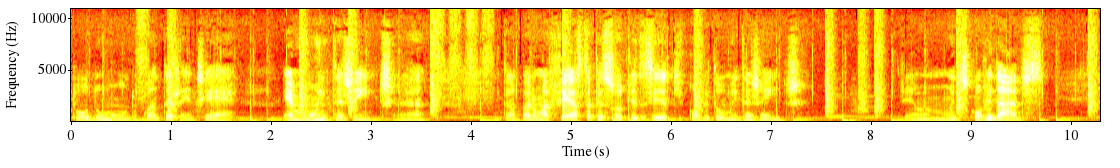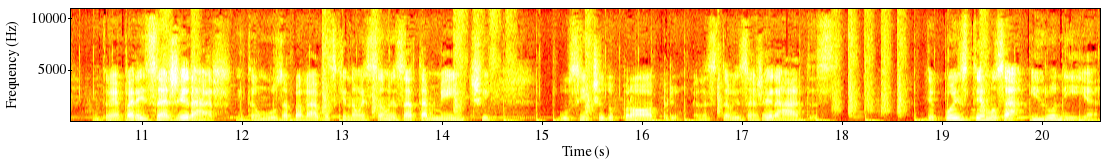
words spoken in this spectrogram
todo mundo, quanta gente é. É muita gente, né? Então, para uma festa, a pessoa quer dizer que convidou muita gente. Tinha muitos convidados. Então, é para exagerar. Então, usa palavras que não são exatamente o sentido próprio, elas estão exageradas. Depois temos a ironia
